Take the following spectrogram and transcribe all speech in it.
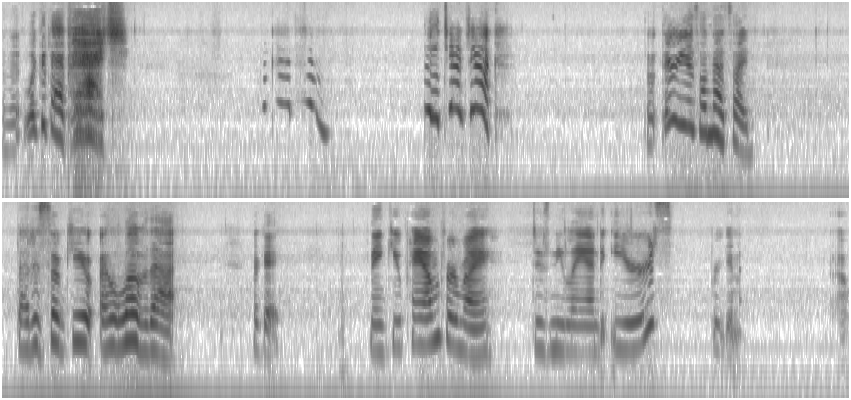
And then look at that patch! Look at him! Little Jack Jack! Oh, there he is on that side. That is so cute. I love that. Okay. Thank you, Pam, for my Disneyland ears. We're gonna. Oh,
